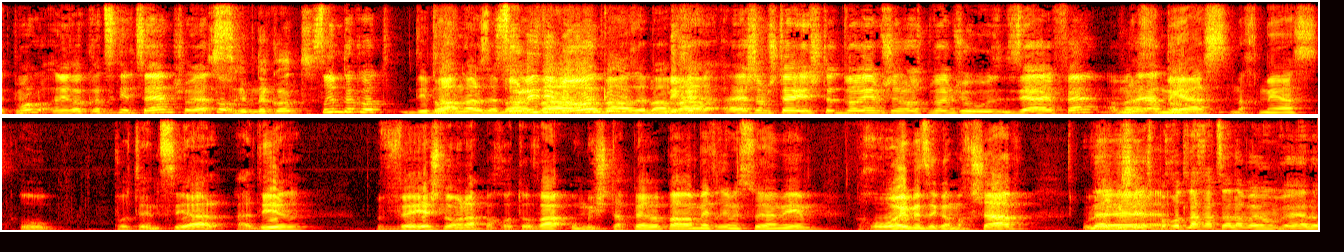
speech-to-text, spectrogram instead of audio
אתמול, אני רק רציתי לציין שהוא היה טוב. 20 דקות? 20 דקות. דיברנו טוב, על זה סולידי בעבר, מאוד. דיברנו על זה בעבר. היה שם שתי שתי דברים, שלוש דברים שהוא זיהה יפה, אבל היה טוב. נחמיאס, נחמיאס הוא פוטנציאל אדיר, ויש לו עונה פחות טובה, הוא משתפר בפרמטרים מסוימים, אנחנו רואים את זה גם עכשיו. אולי ו- שיש פחות לחץ עליו היום, והיה לו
